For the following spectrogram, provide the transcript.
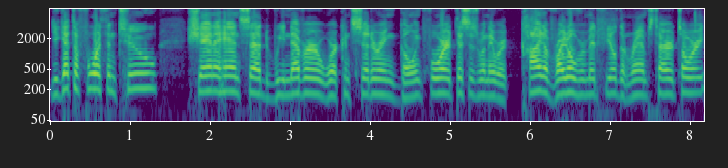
you get to fourth and two. Shanahan said we never were considering going for it. This is when they were kind of right over midfield in Rams territory.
